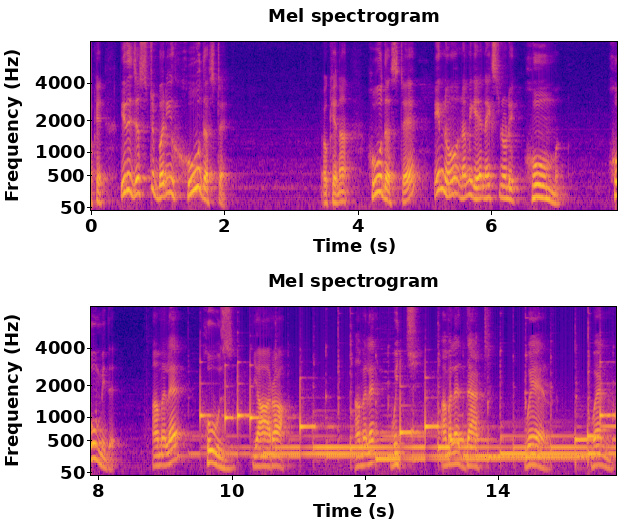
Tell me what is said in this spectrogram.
ಓಕೆ ಇದು ಜಸ್ಟ್ ಬರೀ ಹೂದಷ್ಟೇ. ಓಕೆನಾ ಹೂದಷ್ಟೇ. ಇನ್ನು ನಮಗೆ ನೆಕ್ಸ್ಟ್ ನೋಡಿ ಹೂಮ್. ಹೂಮ್ ಇದೆ. ಆಮೇಲೆ ಹೂಸ್ ಯಾರ. ಆಮೇಲೆ ವಿಚ್ ಆಮೇಲೆ ದ್ಯಾಟ್ ವೇರ್ ವೆನ್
